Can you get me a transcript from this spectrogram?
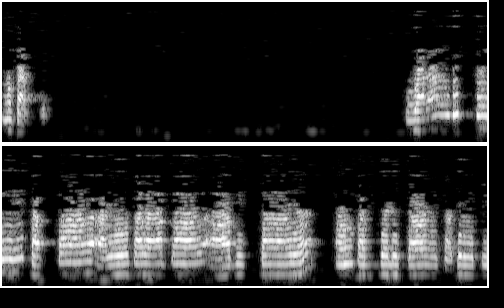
මොකක්ද? වරං දුක්ඛේ සත්තාය අයෝතලාපාය ආදිත්තාය සම්පද්දලිකාය සදේති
